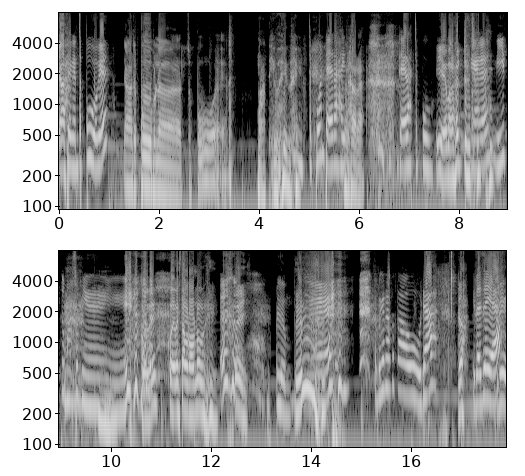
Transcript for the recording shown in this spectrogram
Ya, Jangan cepu oke? Jangan cepu bener. Cepu eh. mati weh weh. Cepuan daerah itu, Berharap. daerah cepu. Iya emang ada Ya kan? cepu. Itu maksudnya. Kowe kowe wis tau rono. Belum. Tapi kan aku tahu. Udah. Dah. Gitu aja ya. Ini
